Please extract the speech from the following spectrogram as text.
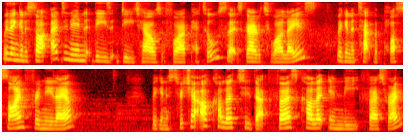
We're then going to start adding in these details for our petals. Let's go over to our layers. We're going to tap the plus sign for a new layer. We're going to switch out our colour to that first colour in the first row.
